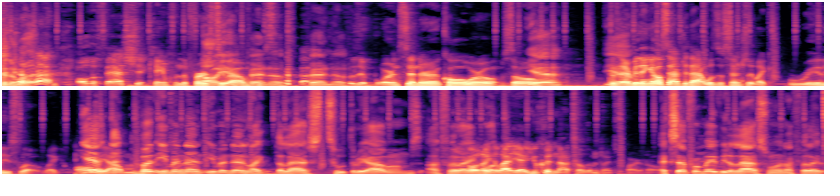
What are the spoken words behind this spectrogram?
The what? all the fast shit came from the first Oh two yeah, albums. fair enough, fair enough. Was it Born Sinner and Cole World? So Yeah, because yeah. everything else after that was essentially like really slow. Like all the yeah, I- albums. were but really even slow. then, even then, like the last two, three albums, I feel like, oh, like well, the la- yeah, you could not tell them joints apart at all. except for maybe the last one, I feel like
